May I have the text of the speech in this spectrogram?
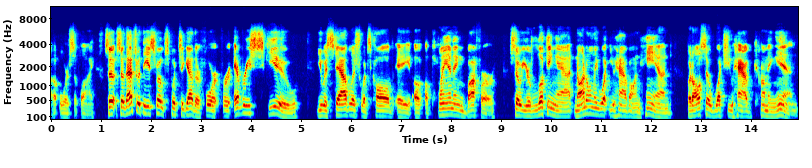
uh, or supply. So, so that's what these folks put together. For for every SKU. you establish what's called a, a, a planning buffer. So you're looking at not only what you have on hand, but also what you have coming in.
